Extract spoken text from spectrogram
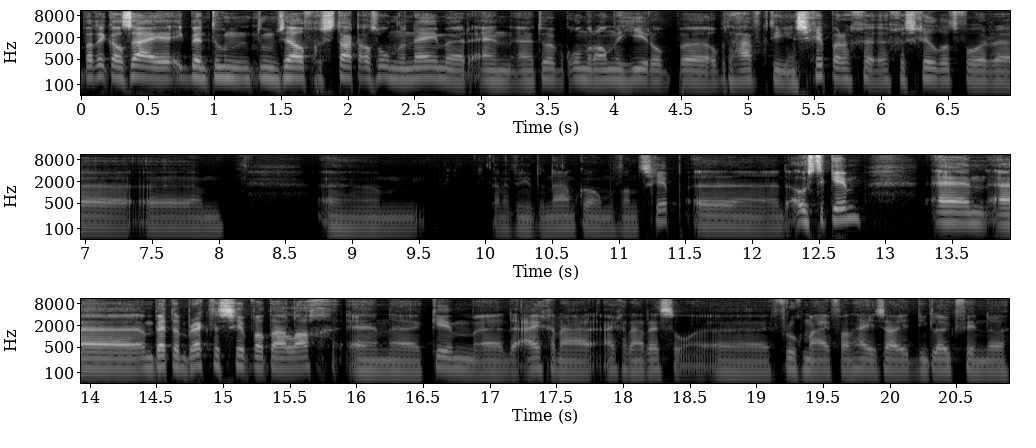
wat ik al zei, ik ben toen, toen zelf gestart als ondernemer. En toen heb ik onder andere hier op, op het havenkwartier een schipper ge- geschilderd voor... eh, ehm, ehm, ik kan even niet op de naam komen van het schip. de Oosterkim. En eh, een bed and breakfast schip wat daar lag. En eh, Kim, uh, de eigenaar, eigenares, vroeg mij van... Hey, zou je het niet leuk vinden? Er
